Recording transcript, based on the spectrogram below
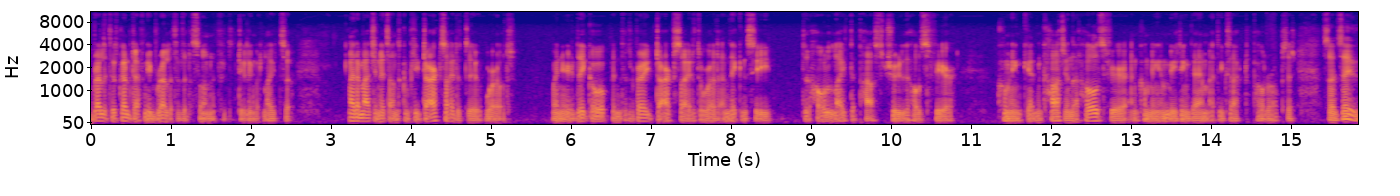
relative, it's going to definitely be relative to the sun if it's dealing with light. So I'd imagine it's on the complete dark side of the world when you they go up into the very dark side of the world and they can see the whole light that passed through the whole sphere coming, getting caught in that whole sphere and coming and meeting them at the exact polar opposite. So I'd say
